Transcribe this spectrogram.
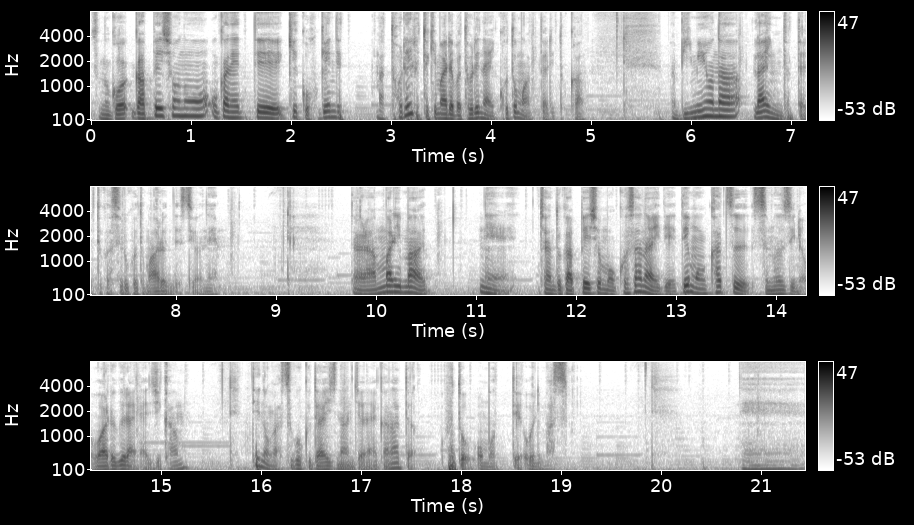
その合併症のお金って結構保険で、まあ、取れる時もあれば取れないこともあったりとかま微妙なラインだったりとかすることもあるんですよね。だからあんまりまあねちゃんと合併症も起こさないででもかつスムーズに終わるぐらいな時間っていうのがすごく大事なんじゃないかなとふと思っております。ね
